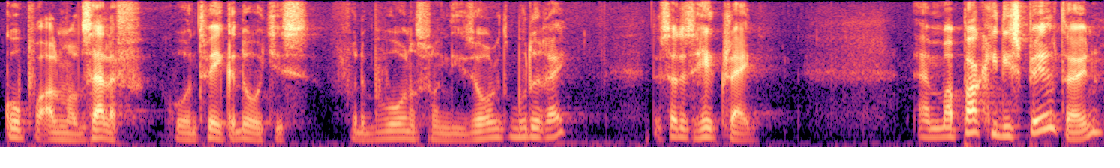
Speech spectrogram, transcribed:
kopen we allemaal zelf gewoon twee cadeautjes voor de bewoners van die zorgboerderij. Dus dat is heel klein. Maar pak je die speeltuin,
